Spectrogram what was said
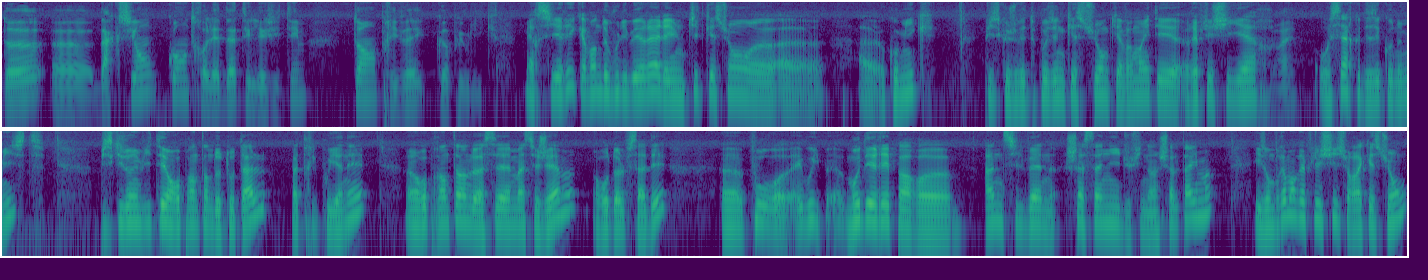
d'action contre les dettes illégitimes, tant privées que publiques. Merci Eric. Avant de vous libérer, elle a une petite question comique, puisque je vais te poser une question qui a vraiment été réfléchie hier au cercle des économistes puisqu'ils ont invité un représentant de Total, Patrick Pouyanné, un représentant de la CMA-CGM, Rodolphe Sadé, euh, pour, euh, et oui, modéré par euh, Anne-Sylvaine Chassani du Financial Times. Ils ont vraiment réfléchi sur la question.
